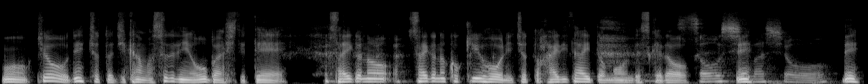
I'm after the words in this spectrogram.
もう今日ね、ちょっと時間はすでにオーバーしてて、最後の、最後の呼吸法にちょっと入りたいと思うんですけど、そうしましょう。ね、で、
